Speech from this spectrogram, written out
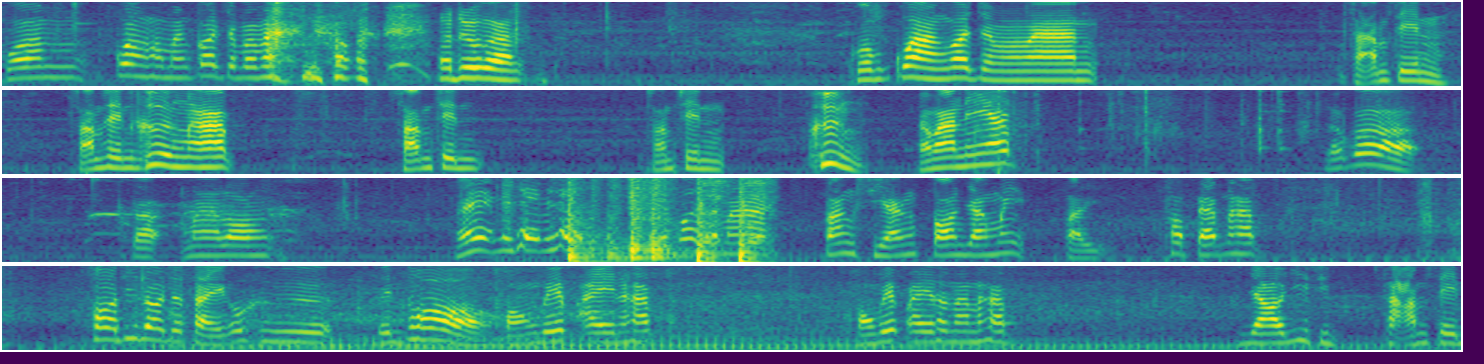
ความกว้างของมันก็จะประมาณมาดูกันความกว้างก็จะประมาณสามเซนสามเซนครึ่งนะครับสามเซนสามเซนครึ่งประมาณนี้ครับ แล้วก็จะมาลองเฮ้ยไม่ใช่ไม่ใช่เดี๋ยวก็จะมา ฟังเสียงตอนยังไม่ใส่ท่อแป๊บนะครับ ท่อที่เราจะใส่ก็คือเป็นท่อของเวฟไอนะครับ ของเวฟไอเท่านั้นนะครับ ยาว 23เซน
